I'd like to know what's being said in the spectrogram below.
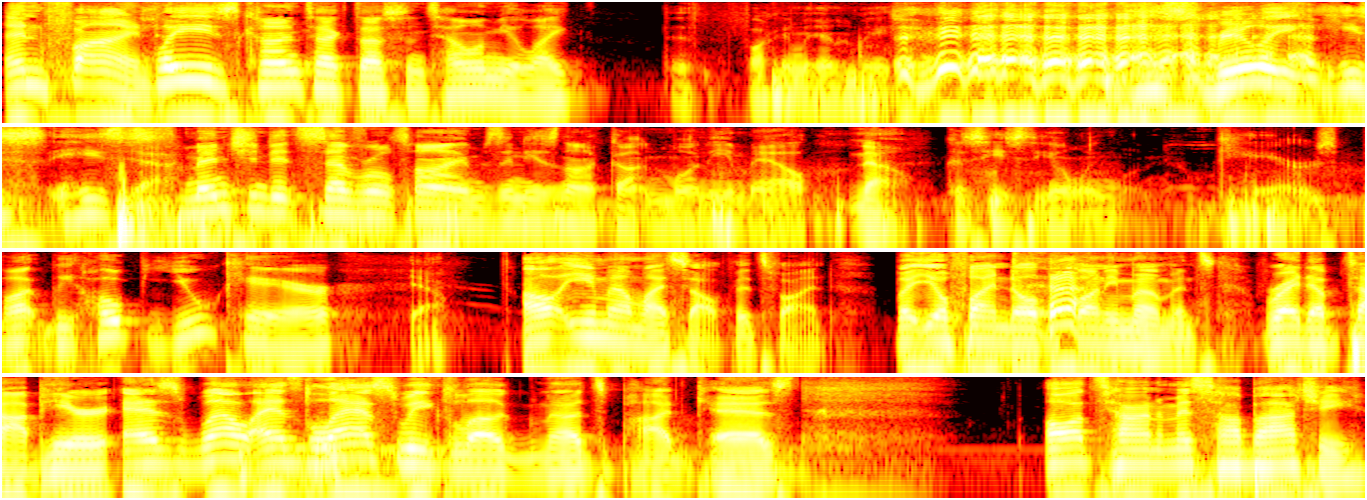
and find. Please contact us and tell them you like the fucking animation. he's really he's he's mentioned it several times and he's not gotten one email No. because he's the only one who cares. But we hope you care. Yeah. I'll email myself. It's fine. But you'll find all the funny moments right up top here, as well as last week's Lugnutz podcast. Autonomous Hibachi,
